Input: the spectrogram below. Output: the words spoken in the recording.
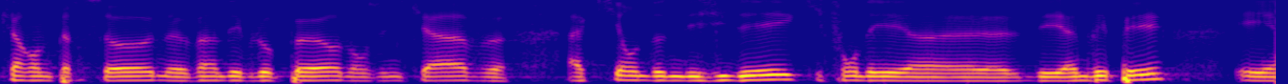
40, personnes, 20 développeurs dans une cave à qui on donne des idées, qui font des, des MVP. Et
